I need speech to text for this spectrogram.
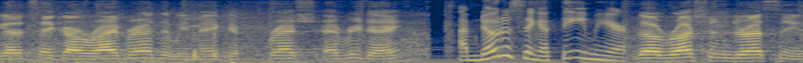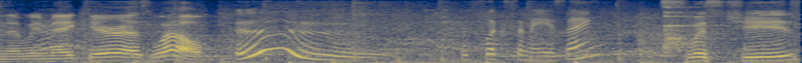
We gotta take our rye bread that we make it fresh every day. I'm noticing a theme here. The Russian dressing that we make here as well. Ooh, this looks amazing. Swiss cheese,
